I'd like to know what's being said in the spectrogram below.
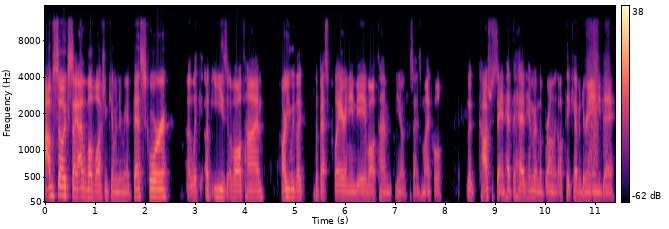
I'm so excited. I love watching Kevin Durant. Best scorer, uh, like of ease of all time. Arguably like the best player in the NBA of all time. You know, besides Michael. Like Tosh was saying, head to head, him and LeBron. Like I'll take Kevin Durant any day.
